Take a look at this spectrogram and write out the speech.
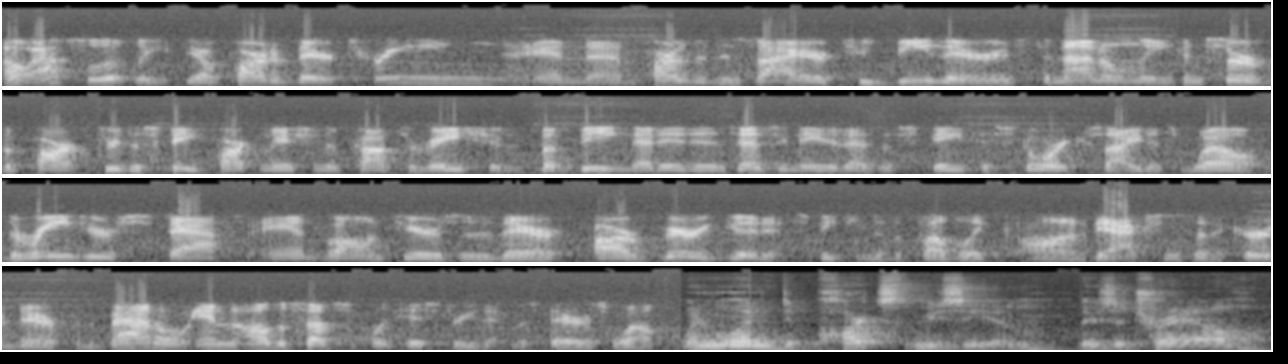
Oh, absolutely. You know, part of their training and um, part of the desire to be there is to not only conserve the park through the state park mission of conservation, but being that it is designated as a state historic site as well. The rangers, staff, and volunteers that are there are very good at speaking to the public on the actions that occurred there for the battle and all the subsequent history that was there as well. When one departs the museum, there's a trail.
